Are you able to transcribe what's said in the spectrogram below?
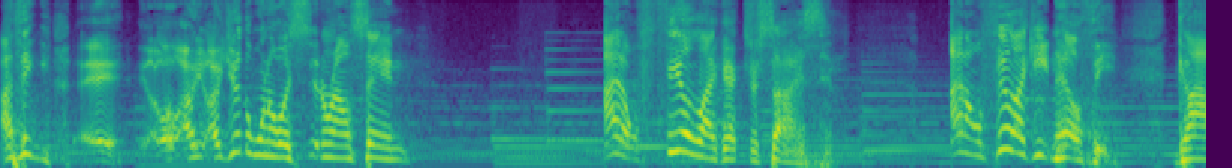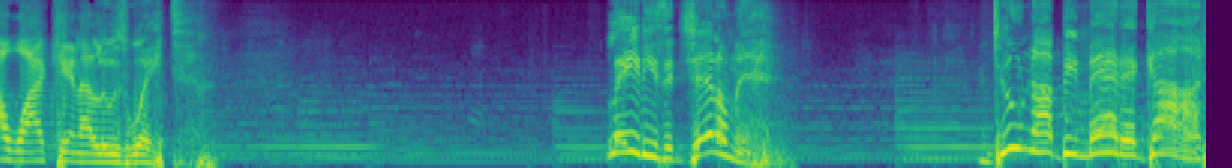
I think, uh, are, are you the one always sitting around saying, I don't feel like exercising. I don't feel like eating healthy. God, why can't I lose weight? Ladies and gentlemen, do not be mad at God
